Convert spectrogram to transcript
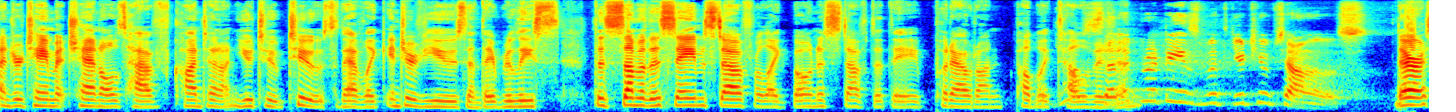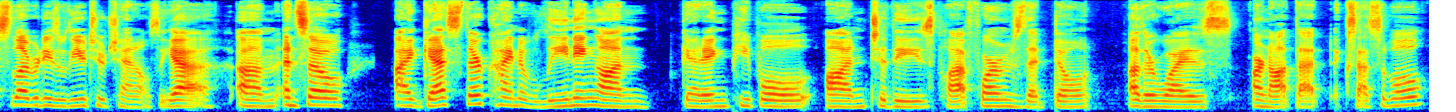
entertainment channels have content on YouTube too. So they have like interviews and they release the some of the same stuff or like bonus stuff that they put out on public television. Celebrities with YouTube channels. There are celebrities with YouTube channels, yeah. Um, and so I guess they're kind of leaning on getting people onto these platforms that don't otherwise are not that accessible.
